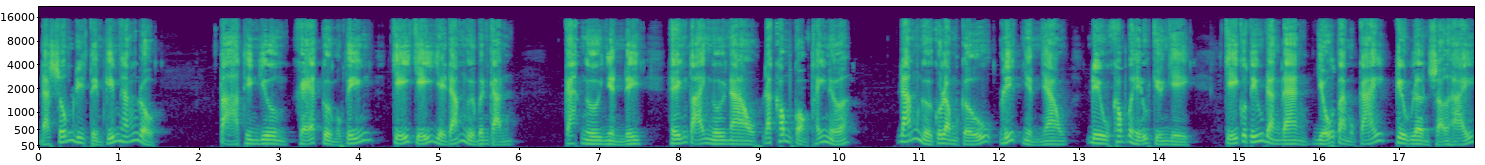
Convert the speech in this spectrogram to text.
đã sớm đi tìm kiếm hắn rồi. Tạ Thiên Dương khẽ cười một tiếng, chỉ chỉ về đám người bên cạnh. Các ngươi nhìn đi, hiện tại người nào đã không còn thấy nữa. Đám người của Long Cửu liếc nhìn nhau, đều không có hiểu chuyện gì. Chỉ có Tiếu Đan Đan vỗ tay một cái, kêu lên sợ hãi.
